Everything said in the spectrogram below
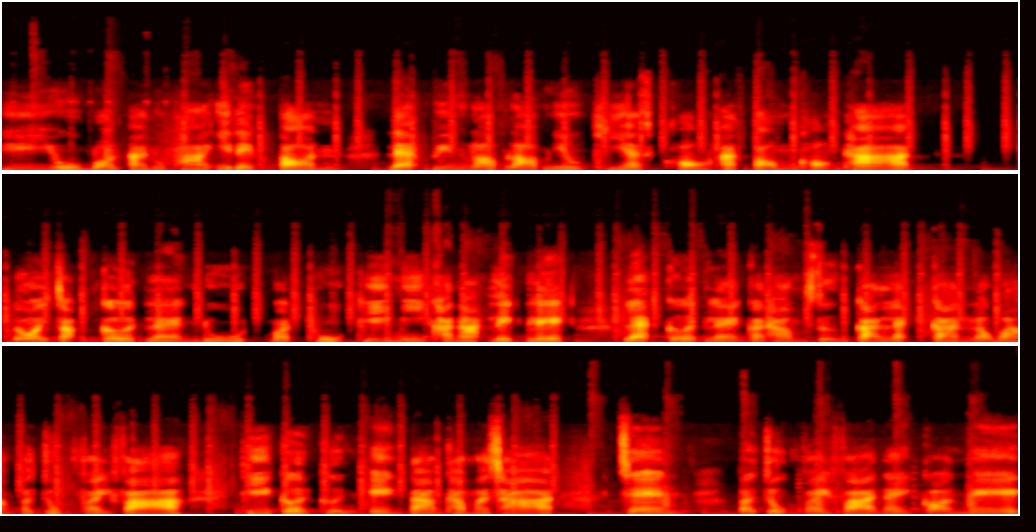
ที่อยู่บนอนุภาคอิเล็กตรอน และวิ่งรอบๆนิวเคลียสของอะตอมของธาตุ โดยจะเกิดแรงดูดวัตถุที่มีขนาดเล็กๆ และเกิดแรงกระทำซึ่งกันและกันระหว่างประจุไฟฟ้า ที่เกิดขึ้นเองตามธรรมชาติ เช่น ประจุไฟฟ้าในก้อนเมฆ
